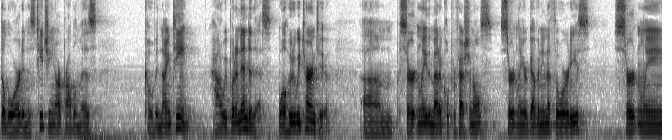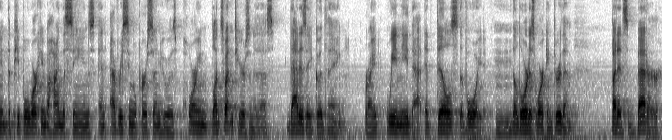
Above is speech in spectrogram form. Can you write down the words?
the Lord and his teaching. Our problem is COVID-19. How do we put an end to this? Well, who do we turn to? Um, certainly the medical professionals, certainly our governing authorities, certainly the people working behind the scenes, and every single person who is pouring blood, sweat, and tears into this. That is a good thing, right? We need that. It fills the void. Mm-hmm. The Lord is working through them. But it's better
